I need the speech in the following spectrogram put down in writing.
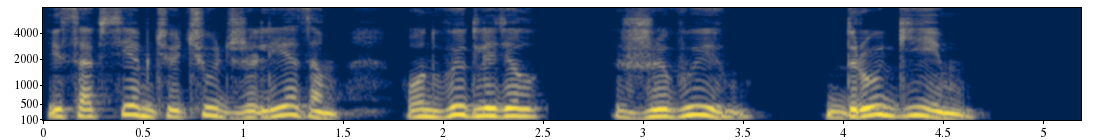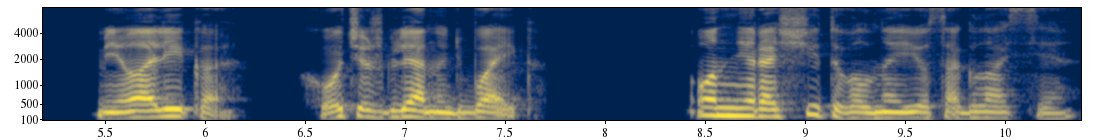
и совсем чуть-чуть железом, он выглядел живым, другим. «Милолика, хочешь глянуть байк?» Он не рассчитывал на ее согласие.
